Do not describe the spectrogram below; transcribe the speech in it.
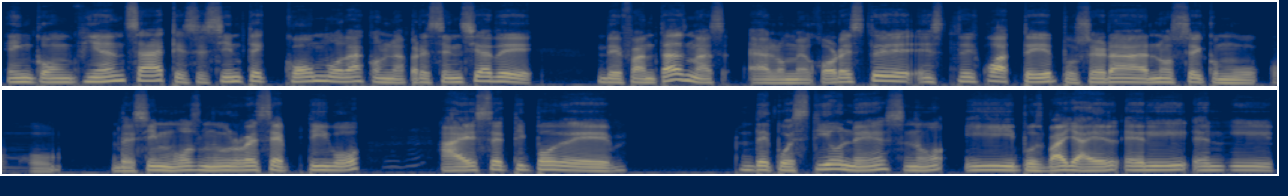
en confianza, que se siente cómoda con la presencia de, de fantasmas. A lo mejor este, este cuate, pues era, no sé, como, como decimos, muy receptivo a ese tipo de, de cuestiones, ¿no? Y pues vaya, él, él, él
